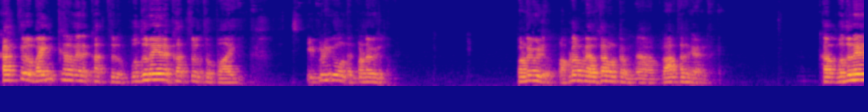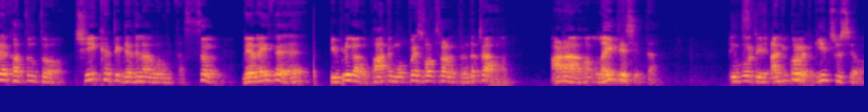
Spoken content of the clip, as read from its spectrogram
కత్తులు భయంకరమైన కత్తులు పొదునైన కత్తులతో బాయి. ఇప్పటికీ ఉంది కొండవీడు. కొండవీడు అప్పుడప్పుడు వెళ్తా ఉంటాం నా ప్రార్థనగా పొదునైన కత్తులతో చీకటి గదిలాగా ఉంది. అస్సలు నేనైతే ఇప్పుడు కాదు పాత ముప్పై సంవత్సరాల కిందట ఆడ లైట్ వేసిద్దా? ఇంకోటి అగ్గిపొర గీచి చూసేవా?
